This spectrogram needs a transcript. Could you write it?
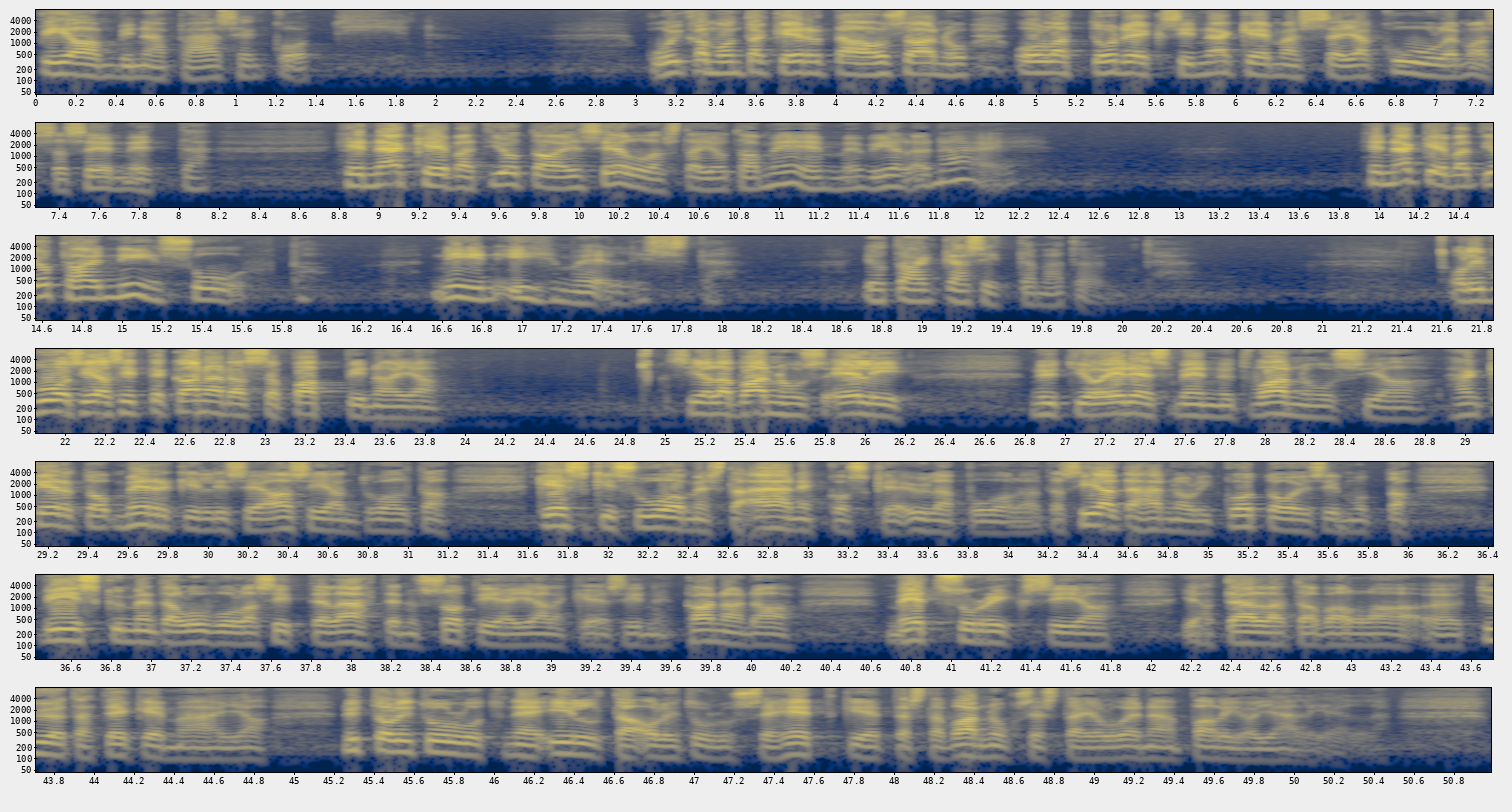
pian minä pääsen kotiin. Kuinka monta kertaa on saanut olla todeksi näkemässä ja kuulemassa sen, että he näkevät jotain sellaista, jota me emme vielä näe. He näkevät jotain niin suurta, niin ihmeellistä, jotain käsittämätöntä. Oli vuosia sitten Kanadassa pappina ja siellä vanhus eli nyt jo edesmennyt vanhus ja hän kertoi merkillisen asian tuolta Keski-Suomesta Äänekoskeen yläpuolelta. Sieltä hän oli kotoisin, mutta 50-luvulla sitten lähtenyt sotien jälkeen sinne Kanadaan metsuriksi ja, ja tällä tavalla työtä tekemään. Ja nyt oli tullut ne ilta, oli tullut se hetki, että tästä vanhuksesta ei ollut enää paljon jäljellä.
